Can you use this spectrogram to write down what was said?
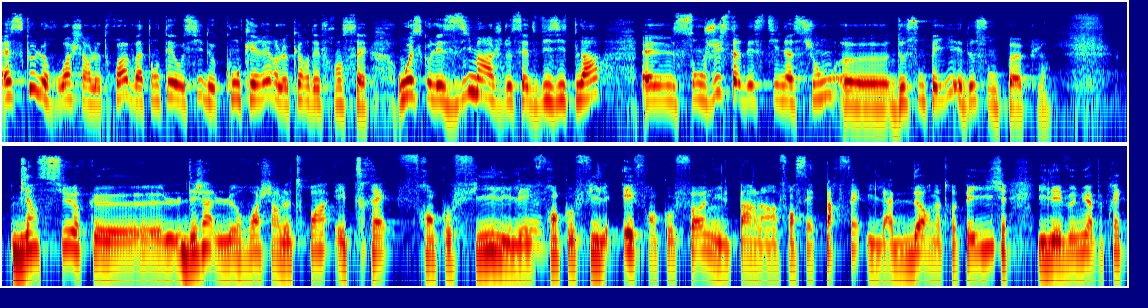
Est-ce que le roi Charles III va tenter aussi de conquérir le cœur des Français? Ou est-ce que les images de cette visite-là, elles sont juste à destination euh, de son pays et de son peuple? Bien sûr que euh, déjà le roi Charles III est très francophile, il est mm. francophile et francophone, il parle un français parfait, il adore notre pays, il est venu à peu près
